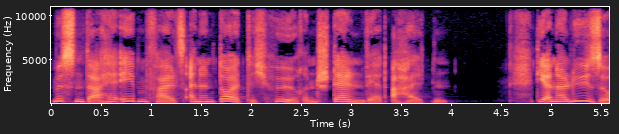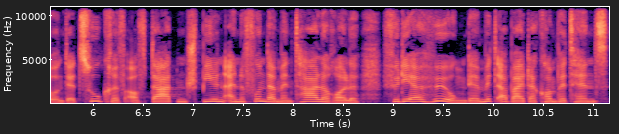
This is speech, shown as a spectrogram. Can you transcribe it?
müssen daher ebenfalls einen deutlich höheren Stellenwert erhalten. Die Analyse und der Zugriff auf Daten spielen eine fundamentale Rolle für die Erhöhung der Mitarbeiterkompetenz,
